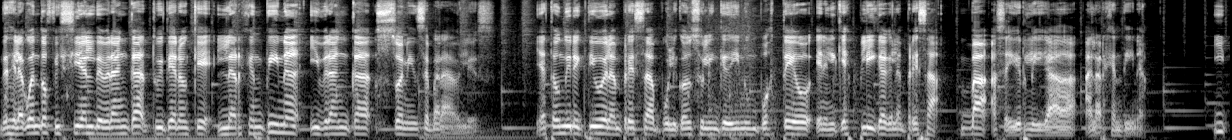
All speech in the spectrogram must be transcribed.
Desde la cuenta oficial de Branca tuitearon que la Argentina y Branca son inseparables. Y hasta un directivo de la empresa publicó en su LinkedIn un posteo en el que explica que la empresa va a seguir ligada a la Argentina. Y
